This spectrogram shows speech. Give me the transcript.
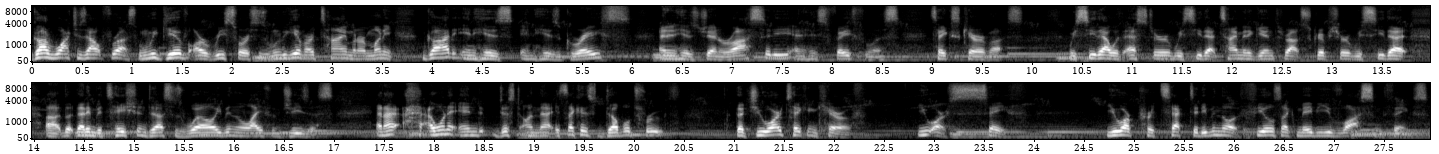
god watches out for us when we give our resources when we give our time and our money god in his in his grace and in his generosity and his faithfulness takes care of us we see that with Esther. We see that time and again throughout Scripture. We see that, uh, th- that invitation to us as well, even in the life of Jesus. And I, I want to end just on that. It's like this double truth that you are taken care of, you are safe, you are protected, even though it feels like maybe you've lost some things.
